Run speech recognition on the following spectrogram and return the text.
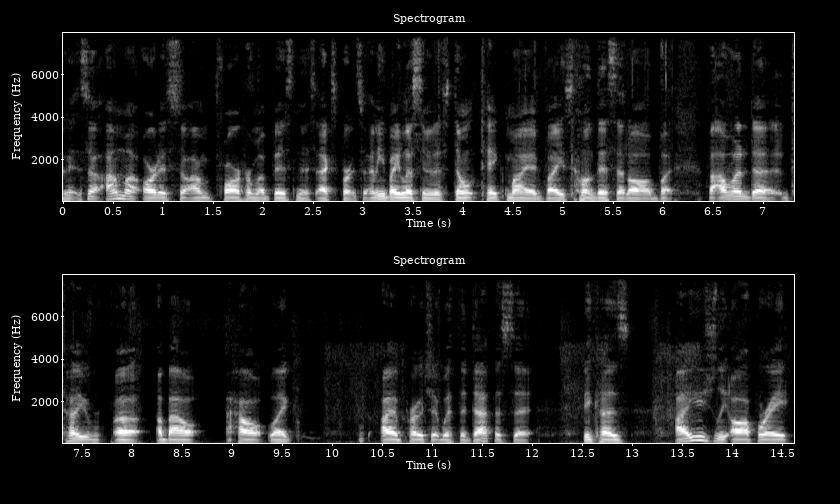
Okay, so I'm an artist, so I'm far from a business expert. So anybody listening to this, don't take my advice on this at all. But but I wanted to tell you uh, about how like I approach it with the deficit because I usually operate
